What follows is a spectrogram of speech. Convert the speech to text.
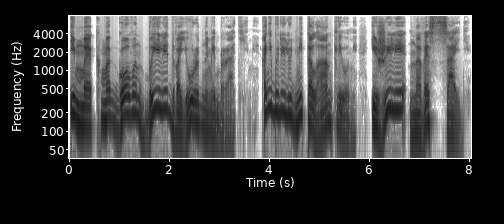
и Мэг МакГован были двоюродными братьями. Они были людьми талантливыми и жили на Вестсайде.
